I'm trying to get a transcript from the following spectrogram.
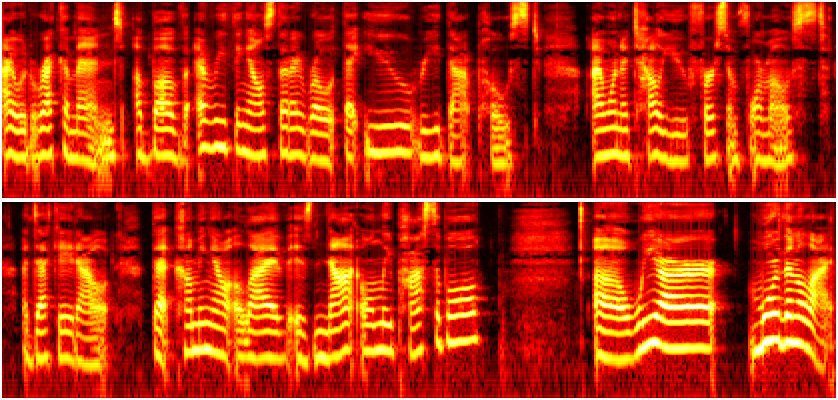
I would recommend, above everything else that I wrote, that you read that post. I want to tell you, first and foremost, a decade out, that coming out alive is not only possible, uh, we are more than alive.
